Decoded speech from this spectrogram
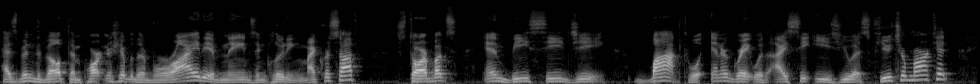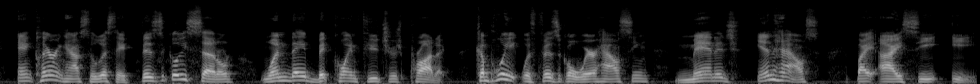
has been developed in partnership with a variety of names, including Microsoft, Starbucks, and BCG. Bakkt will integrate with ICE's U.S. future market and clearinghouse to list a physically settled one day Bitcoin futures product, complete with physical warehousing managed in house by ICE.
